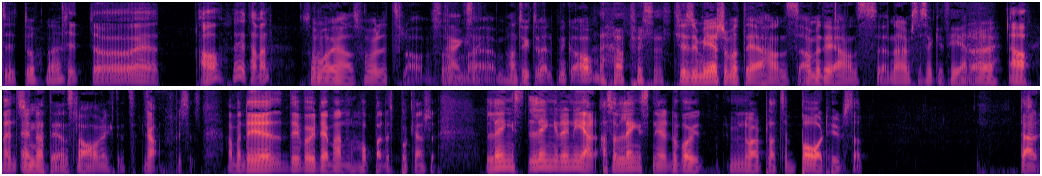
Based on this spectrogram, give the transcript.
Tito? Nej? Tito, eh, ja det heter han väl? Som var ju hans favoritslav. Som Ja, eh, han tyckte väldigt mycket om. Ja, precis. Känns ju mer som att det är hans, ja men det är hans eh, närmsta sekreterare. Ja, men så, Än att det är en slav riktigt. Ja, precis. Ja, men det, det var ju det man hoppades på kanske. Längst, längre ner, alltså längst ner, då var ju några platser badhuset. Där,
